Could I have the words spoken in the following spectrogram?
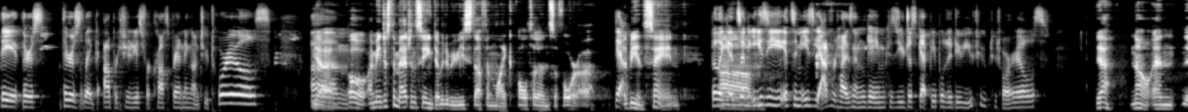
they there's there's like opportunities for cross branding on tutorials. Yeah. Um, oh, I mean, just imagine seeing WWE stuff in like Ulta and Sephora. Yeah. That'd be insane. But like it's an Um, easy it's an easy advertising game because you just get people to do YouTube tutorials. Yeah, no, and uh,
